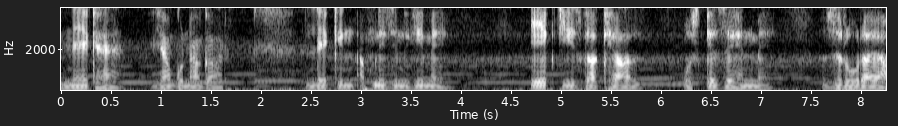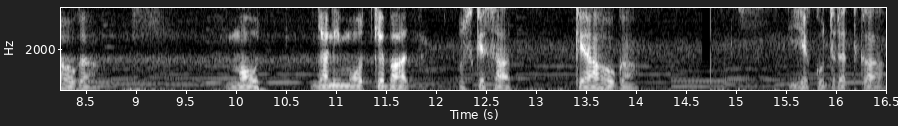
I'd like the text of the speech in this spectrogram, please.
नेक है या गुनाहगार, लेकिन अपनी ज़िंदगी में एक चीज़ का ख्याल उसके जहन में ज़रूर आया होगा। मौत, यानी मौत के बाद उसके साथ क्या होगा? यह कुदरत का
